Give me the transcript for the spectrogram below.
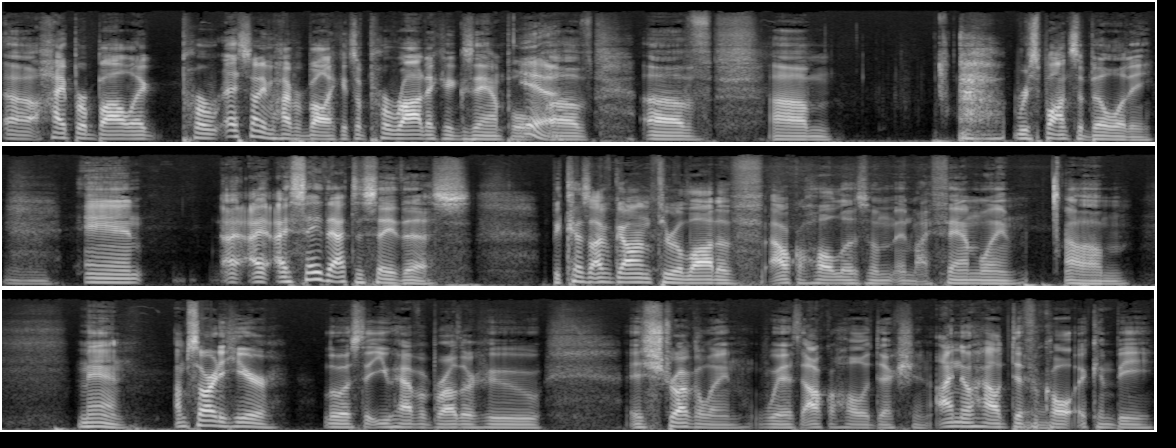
uh, hyperbolic. Per, it's not even hyperbolic. It's a parodic example Yeah. of of um, responsibility, Mm-hmm. and I, I, I say that to say this because I've gone through a lot of alcoholism in my family. Um, man, I'm sorry to hear, Lewis, that you have a brother who is struggling with alcohol addiction. I know how difficult it can be.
